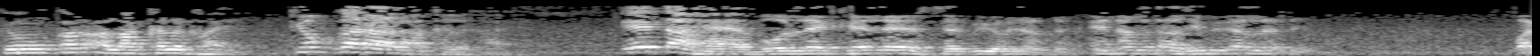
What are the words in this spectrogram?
ਕਿਉਂ ਕਰ ਅਲਖ ਲਖਾਏ? ਕਿਉਂ ਕਰ ਲੱਖ ਲਿਖਾਇਆ ਇਹ ਤਾਂ ਹੈ, ਬੋਲੇ ਖੇਲੇ ਸਥਿਰ ਵੀ ਹੋ ਜਾਂਦਾ। ਇਹਨਾਂ ਨੂੰ ਤਾਂ ਅਸੀਂ ਵੀ ਕਰ ਲੈਂਦੇ। ਪਰ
